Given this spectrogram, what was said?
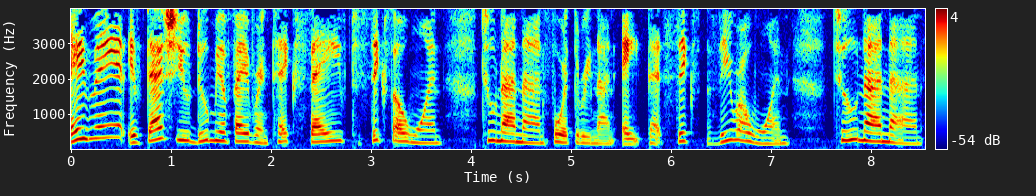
Amen. If that's you, do me a favor and text SAVE to 601 299 4398. That's 601 299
